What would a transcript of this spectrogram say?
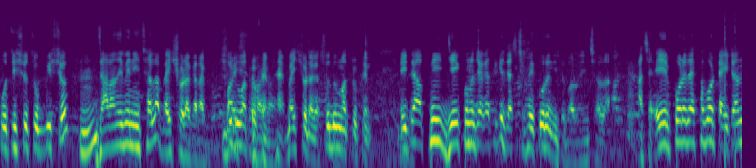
পঁচিশশো চব্বিশশো। যারা নেবেন ইনশাল্লাহ বাইশশো টাকা রাখব। শুধুমাত্র। ফ্রেম হ্যাঁ বাইশশো টাকা শুধুমাত্র ফ্রেম এটা আপনি যে কোনো জায়গা থেকে জাস্টিফাই করে নিতে পারবেন ইনশাল্লাহ। আচ্ছা এরপরে দেখাবো টাইটান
